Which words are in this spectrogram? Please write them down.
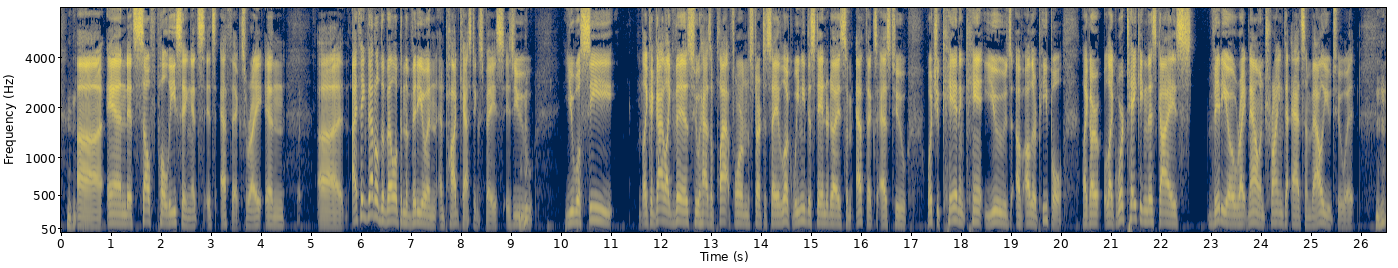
uh, and it's self-policing it's it's ethics right? And uh, i think that'll develop in the video and, and podcasting space is you you will see like a guy like this who has a platform start to say look we need to standardize some ethics as to what you can and can't use of other people. Like our like we're taking this guy's video right now and trying to add some value to it. Mm-hmm.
